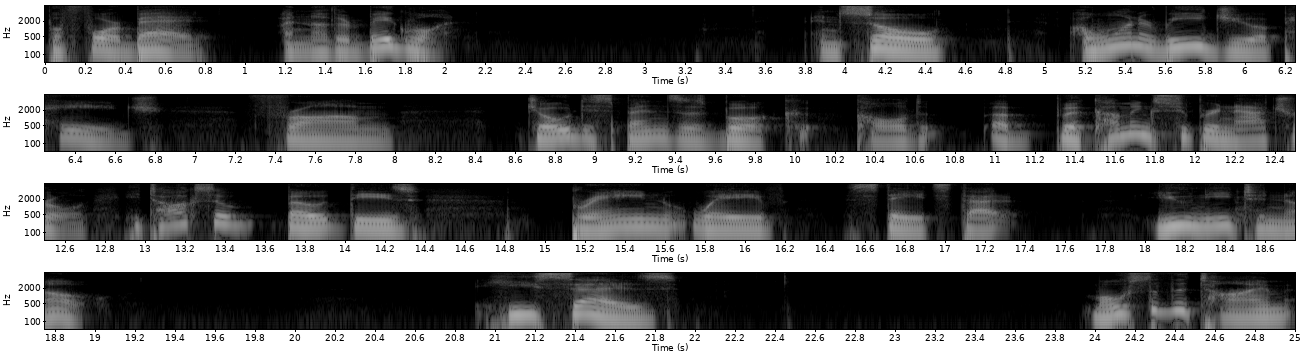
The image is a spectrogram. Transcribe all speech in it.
before bed, another big one. And so I want to read you a page from Joe Dispenza's book called uh, Becoming Supernatural. He talks about these brain wave states that you need to know. He says most of the time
